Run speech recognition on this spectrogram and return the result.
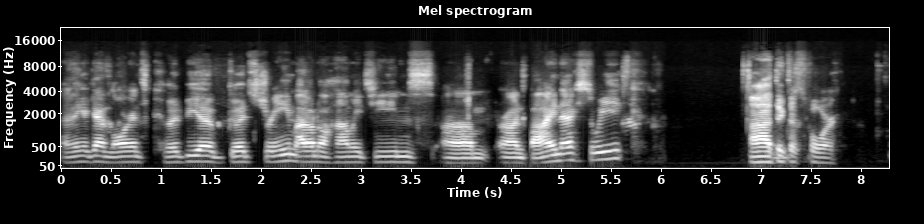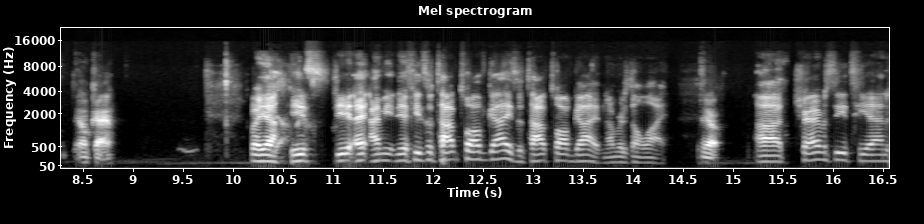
I think, again, Lawrence could be a good stream. I don't know how many teams um, are on bye next week. Uh, I think there's four. Okay. But yeah, yeah. he's. I mean, if he's a top twelve guy, he's a top twelve guy. Numbers don't lie. Yeah. Uh, Travis Etienne,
